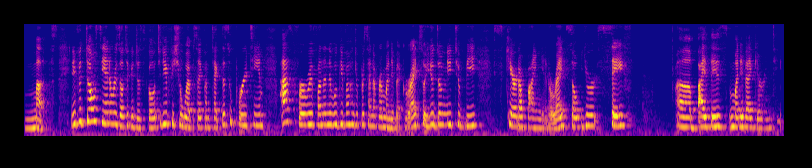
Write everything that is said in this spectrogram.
months. And if you don't see any results, you can just go to the official website, contact the support team, ask for a refund, and they will give 100% of your money back, all right? So you don't need to be scared of buying it, all right? So you're safe uh, by this money back guarantee.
